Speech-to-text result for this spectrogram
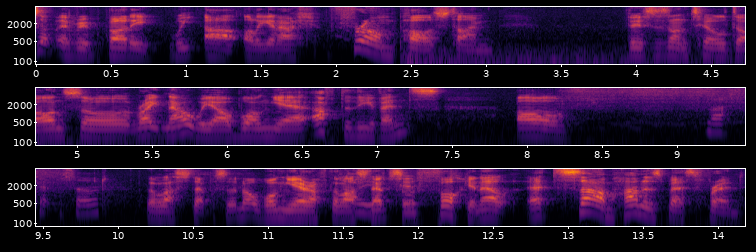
What's up, everybody? We are Ollie and Ash from PawsTime. This is Until Dawn, so right now we are one year after the events of Last episode. the last episode. Not one year after the last We episode. just- Fucking hell. It's Sam, Hannah's best friend.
